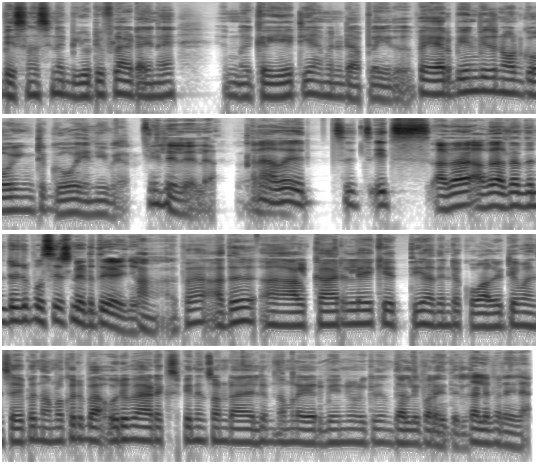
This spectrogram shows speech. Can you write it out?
ബിസിനസ്സിനെ ബ്യൂട്ടിഫുൾ ആയിട്ട് അതിനെ ക്രിയേറ്റ് ചെയ്യാൻ വേണ്ടി അപ്ലൈ ചെയ്തു ഇപ്പോൾ Airbnb is not going to go anywhere ഇല്ല ഇല്ല ഇല്ല കാരണം അത് ഇറ്റ്സ് അത് അത് അത് അതിന്റെ ഒരു പൊസിഷൻ എടുത്തു കഴിഞ്ഞു. ആ അപ്പോൾ അത് ആൾക്കാരിലേക്ക് എത്തി അതിന്റെ ക്വാളിറ്റി മനസ്സിലായി. ഇപ്പോൾ നമുക്കൊരു ഒരു ബാഡ് എക്സ്പീരിയൻസ് ഉണ്ടായാലും നമ്മൾ എയർ ബി എൻ ഒരിക്കലും തള്ളി പറയത്തില്ല. തള്ളി പറയില്ല.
